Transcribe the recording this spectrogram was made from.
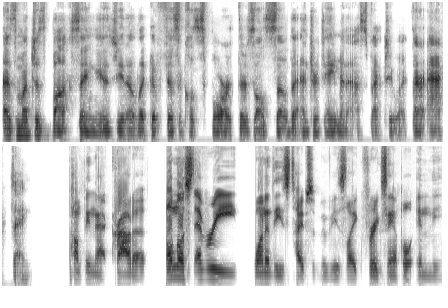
As much as boxing is, you know, like a physical sport, there's also the entertainment aspect to it. They're acting. pumping that crowd up. Almost every one of these types of movies, like for example, in the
